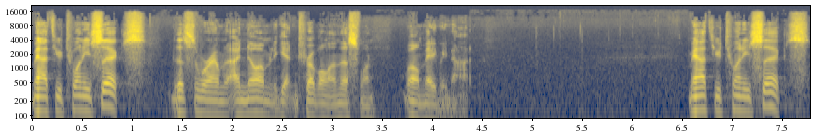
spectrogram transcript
Matthew 26. This is where I'm, I know I'm going to get in trouble on this one. Well, maybe not. Matthew 26,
